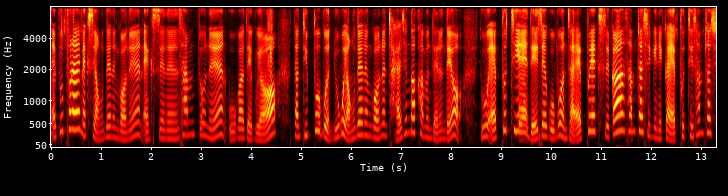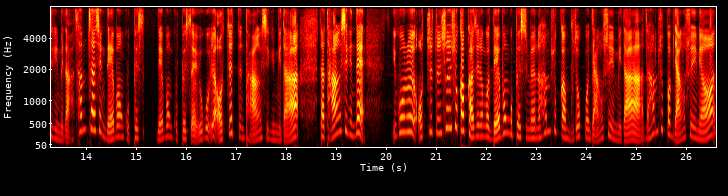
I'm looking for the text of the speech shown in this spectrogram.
f 프라임 x 0 되는 거는 x는 3 또는 5가 되고요. 일단 뒷부분 요거 0 되는 거는 잘 생각하면 되는데요. 요 ft의 4제곱은 자 fx가 3차식이니까 ft 3차식입니다. 3차식 4번 곱했 4번 곱했어요. 요거 어쨌든 다항식입니다. 자, 다항식인데 이거를 어쨌든 실수값 가지는 거네번 곱했으면 함수값 무조건 양수입니다. 자, 함수값 양수이면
